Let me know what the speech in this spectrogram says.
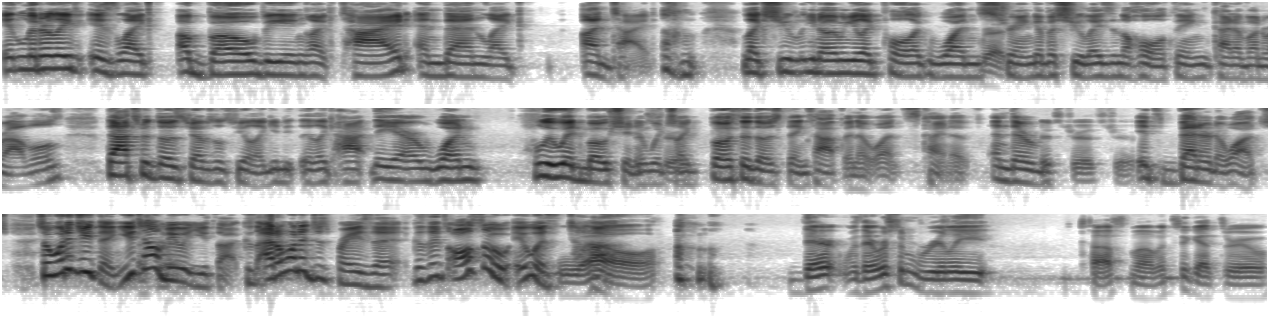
it literally is like a bow being like tied and then like untied like shoe you know when you like pull like one Right. string of a shoelace and the whole thing kind of unravels that's what those two episodes feel like. It, like ha- they are one fluid motion in which true. like both of those things happen at once, kind of, and they're It's true. It's true. it's better to watch. So, what did you think? You tell me what you thought, because I don't want to just praise it, because it's also it was tough. Well, there there were some really tough moments to get through,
